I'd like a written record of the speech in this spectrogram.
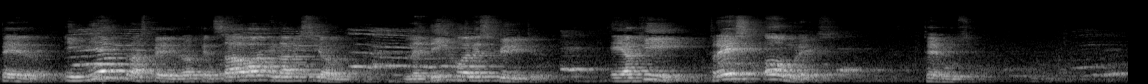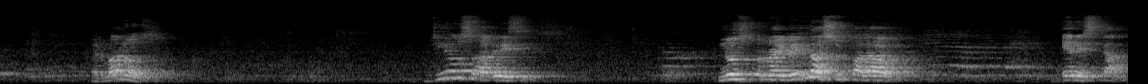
Pedro. Y mientras Pedro pensaba en la visión, le dijo el Espíritu, he aquí, tres hombres te buscan. Hermanos, Dios a veces nos revela su palabra en escala.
